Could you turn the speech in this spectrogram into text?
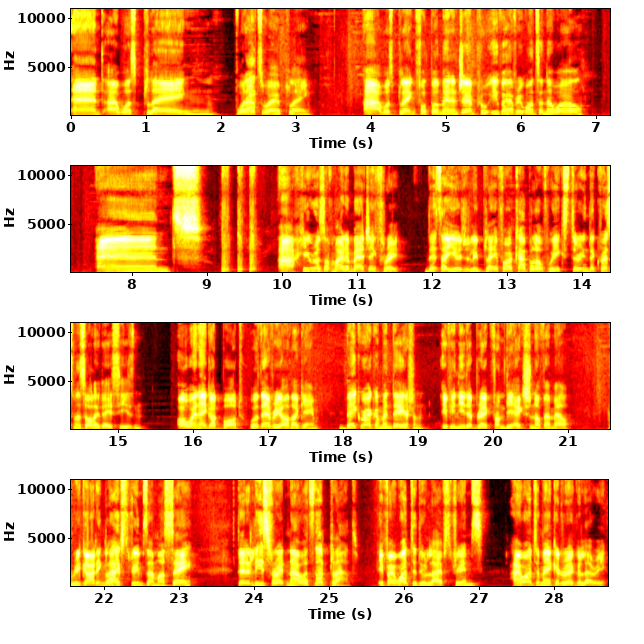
And I was playing... What else were I playing? Ah, I was playing Football Manager and Pro Evo every once in a while. And... Ah, Heroes of Might and Magic 3. This I usually play for a couple of weeks during the Christmas holiday season. Or when I got bored with every other game. Big recommendation if you need a break from the action of ML. Regarding live streams I must say that at least right now it's not planned. If I want to do live streams, I want to make it regularly.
